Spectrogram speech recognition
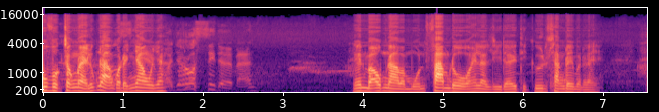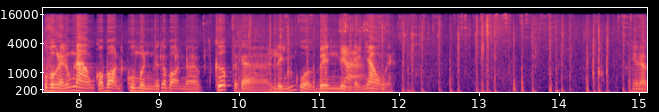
khu vực trong này lúc nào cũng có đánh nhau nhá. Nên mà ông nào mà muốn farm đồ hay là gì đấy thì cứ sang đây mà này. Khu vực này lúc nào cũng có bọn cumin với các bọn ờ, cướp với cả lính của bên mình đánh nhau ấy nên là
